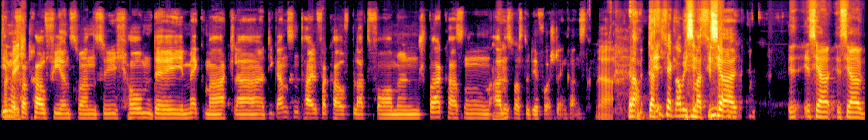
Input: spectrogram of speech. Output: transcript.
Immoverkauf 24, Homeday, Mac-Makler, die ganzen Teilverkaufplattformen, Sparkassen, mhm. alles, was du dir vorstellen kannst. Ja. Genau, das ist ja, glaube ich, ein massiver ist ja, ist ja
